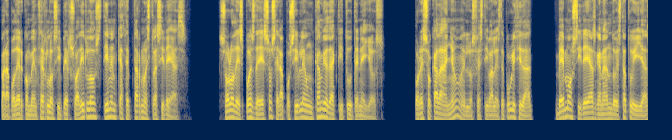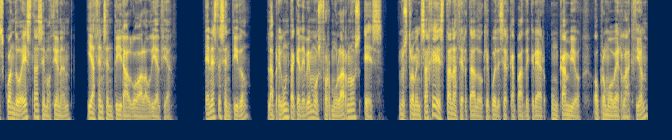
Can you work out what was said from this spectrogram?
Para poder convencerlos y persuadirlos, tienen que aceptar nuestras ideas. Solo después de eso será posible un cambio de actitud en ellos. Por eso cada año, en los festivales de publicidad, Vemos ideas ganando estatuillas cuando éstas emocionan y hacen sentir algo a la audiencia. En este sentido, la pregunta que debemos formularnos es, ¿nuestro mensaje es tan acertado que puede ser capaz de crear un cambio o promover la acción?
